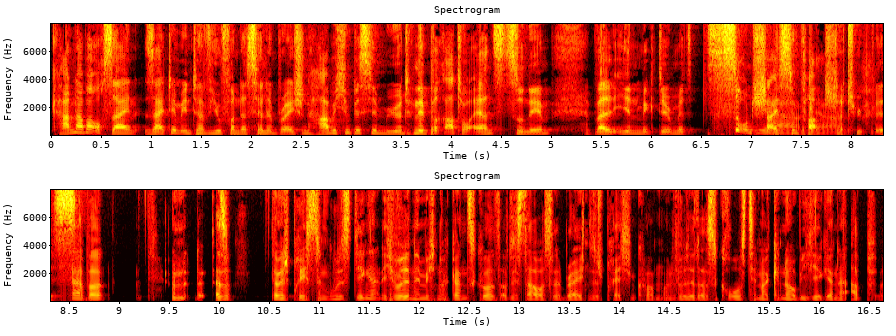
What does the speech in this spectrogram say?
Kann aber auch sein, seit dem Interview von der Celebration habe ich ein bisschen Mühe, den Imperator ernst zu nehmen, weil Ian McDermott so ein Ja, scheiß sympathischer ja. Typ ist. Aber, und, also, damit sprichst du ein gutes Ding an. Ich würde nämlich noch ganz kurz auf die Star Wars Celebration zu sprechen kommen und würde das Großthema Kenobi hier gerne abschließen.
